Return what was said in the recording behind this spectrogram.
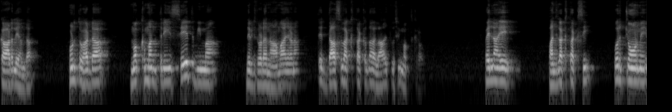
ਕਾਰਡ ਲਿਆਂਦਾ। ਹੁਣ ਤੁਹਾਡਾ ਮੁੱਖ ਮੰਤਰੀ ਸਿਹਤ ਬੀਮਾ ਦੇ ਵਿੱਚ ਤੁਹਾਡਾ ਨਾਮ ਆ ਜਾਣਾ ਤੇ 10 ਲੱਖ ਤੱਕ ਦਾ ਇਲਾਜ ਤੁਸੀਂ ਮੁਫਤ ਕਰਾਓ। ਪਹਿਲਾਂ ਇਹ 5 ਲੱਖ ਤੱਕ ਸੀ, ਔਰ 94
